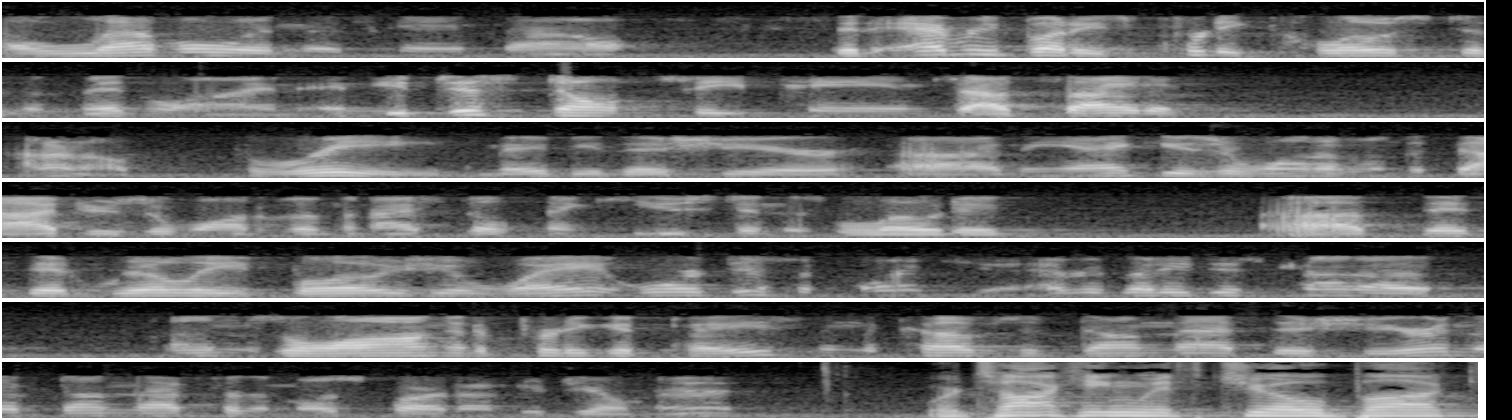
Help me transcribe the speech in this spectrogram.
a level in this game now that everybody's pretty close to the midline, and you just don't see teams outside of I don't know three maybe this year. Uh, the Yankees are one of them. The Dodgers are one of them, and I still think Houston is loaded. Uh, that that really blows you away or disappoints you. Everybody just kind of comes along at a pretty good pace, and the Cubs have done that this year, and they've done that for the most part under Joe Maddon. We're talking with Joe Buck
